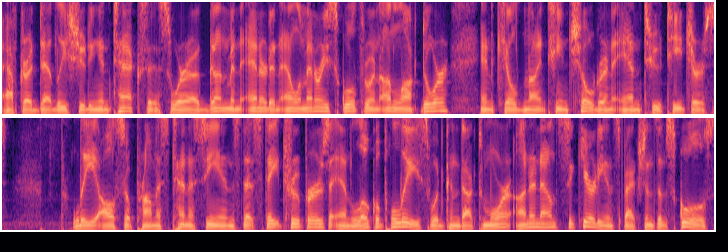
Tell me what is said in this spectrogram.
after a deadly shooting in Texas where a gunman entered an elementary school through an unlocked door and killed 19 children and two teachers. Lee also promised Tennesseans that state troopers and local police would conduct more unannounced security inspections of schools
